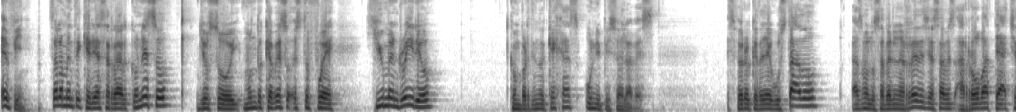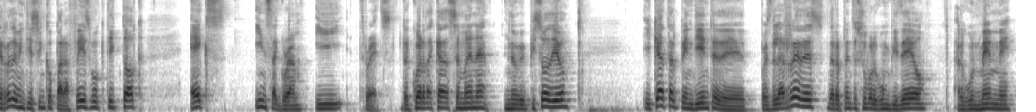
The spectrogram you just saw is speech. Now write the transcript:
En fin, solamente quería cerrar con eso. Yo soy Mundo Cabezo, esto fue Human Radio, compartiendo quejas un episodio a la vez. Espero que te haya gustado. Házmelo saber en las redes, ya sabes, arroba THRadio25 para Facebook, TikTok, X, Instagram y Threads. Recuerda cada semana nuevo episodio. Y quédate al pendiente de, pues, de las redes. De repente subo algún video, algún meme,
